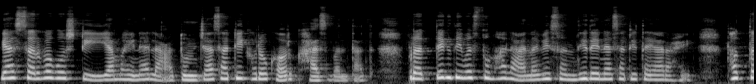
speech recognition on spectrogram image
या सर्व गोष्टी या महिन्याला तुमच्यासाठी खरोखर खास बनतात. प्रत्येक दिवस तुम्हाला नवी संधी देण्यासाठी तयार आहे. फक्त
